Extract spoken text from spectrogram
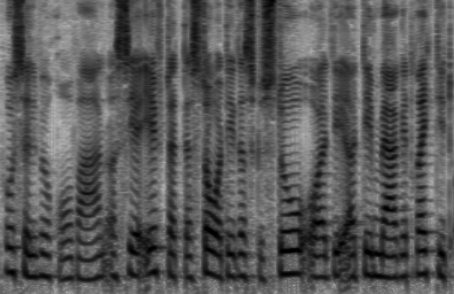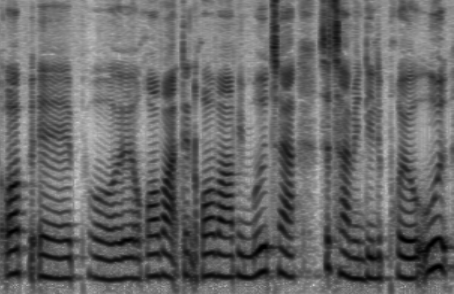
på selve råvaren, og ser efter, at der står det, der skal stå, og at det, og det er mærket rigtigt op øh, på øh, råvare, den råvare, vi modtager. Så tager vi en lille prøve ud,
